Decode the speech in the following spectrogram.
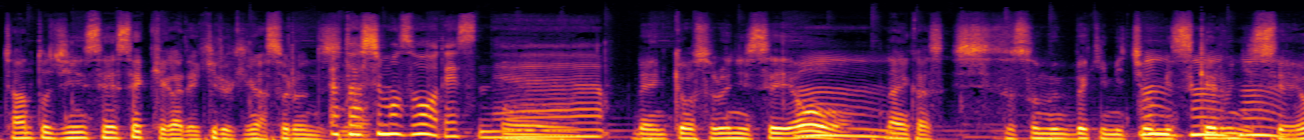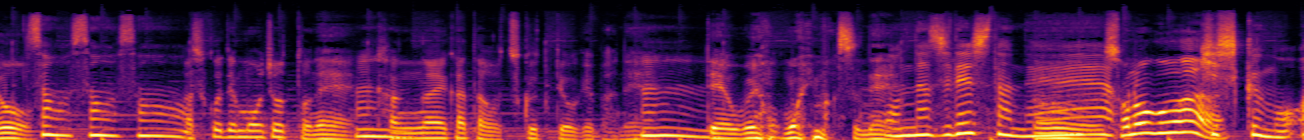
ちゃんと人生設計ができる気がするんですよ。私もそうですね。うん、勉強するにせよ、うん、何か進むべき道を見つけるにせよ、うんうんうん、そうそうそう。あそこでもうちょっとね、うん、考え方を作っておけばね、って思いますね。同じでしたね。その後はくしくも、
